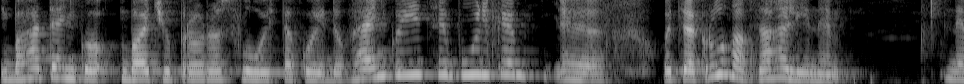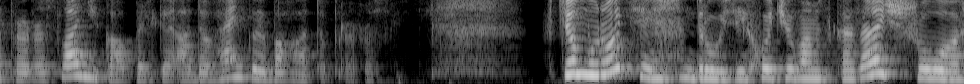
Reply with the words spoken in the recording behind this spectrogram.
Багатенько бачу, проросло ось такої довгенької цибульки. Е, Оця кругла взагалі не, не проросла ні капельки, а довгенької багато проросло. В цьому році, друзі, хочу вам сказати, що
